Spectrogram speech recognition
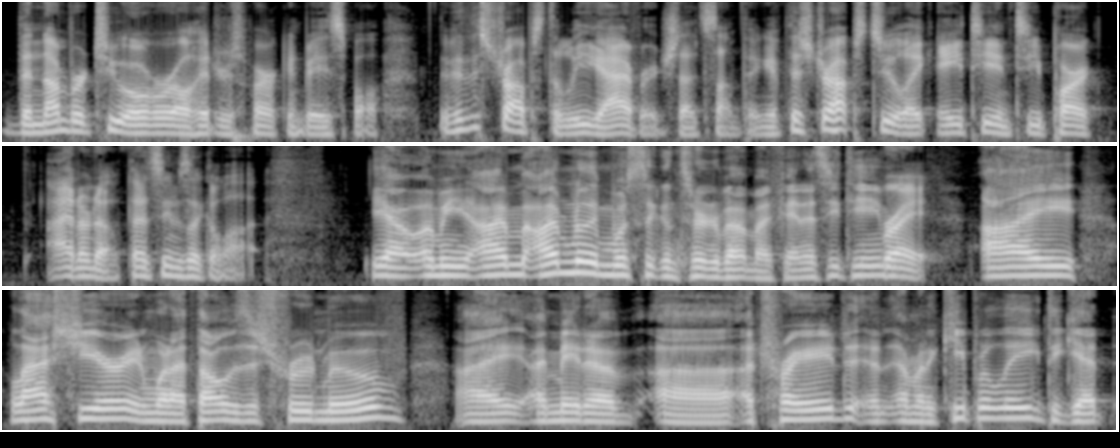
the number two overall hitters park in baseball. If this drops to league average, that's something. If this drops to like AT and T Park, I don't know. That seems like a lot. Yeah, I mean, I'm I'm really mostly concerned about my fantasy team. Right. I last year in what I thought was a shrewd move, I, I made a uh, a trade and I'm in a keeper league to get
